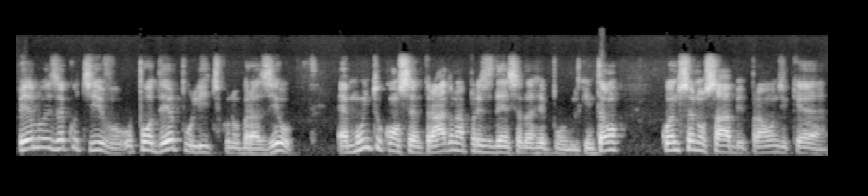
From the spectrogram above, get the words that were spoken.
pelo executivo. O poder político no Brasil é muito concentrado na presidência da República. Então, quando você não sabe para onde quer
